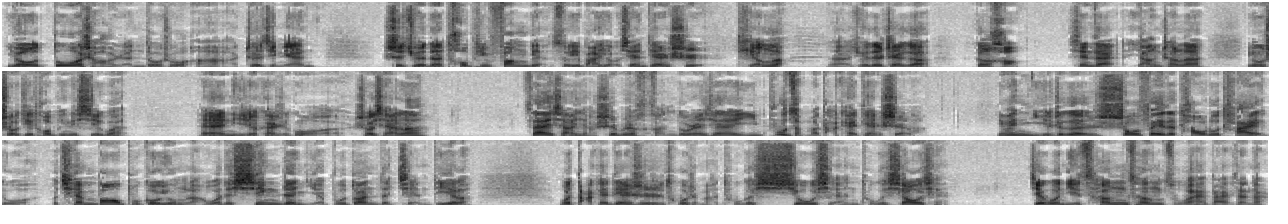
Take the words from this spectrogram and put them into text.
有多少人都说啊，这几年是觉得投屏方便，所以把有线电视停了，啊，觉得这个更好。现在养成了用手机投屏的习惯，哎，你就开始跟我收钱了。再想想，是不是很多人现在一不怎么打开电视了？因为你这个收费的套路太多，我钱包不够用了，我的信任也不断的减低了。我打开电视是图什么？图个休闲，图个消遣。结果你层层阻碍摆在那儿，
